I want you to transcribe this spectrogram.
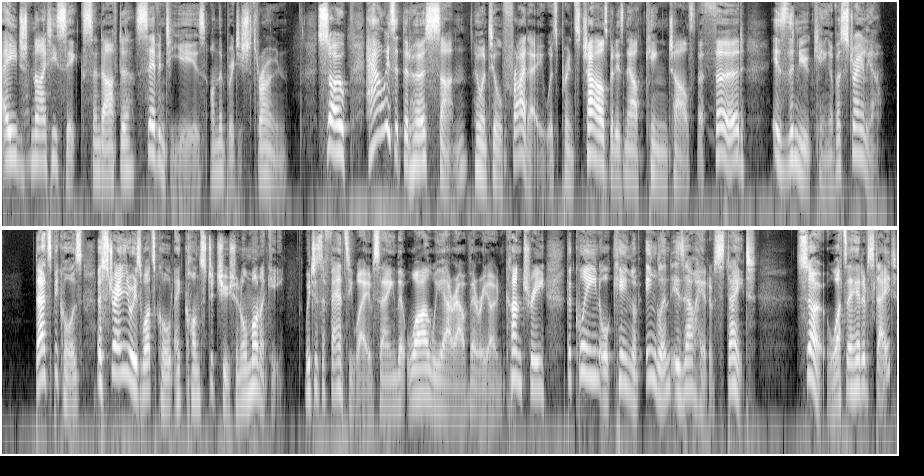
aged 96 and after 70 years on the British throne. So, how is it that her son, who until Friday was Prince Charles but is now King Charles III, is the new King of Australia? That's because Australia is what's called a constitutional monarchy, which is a fancy way of saying that while we are our very own country, the Queen or King of England is our head of state. So, what's a head of state?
